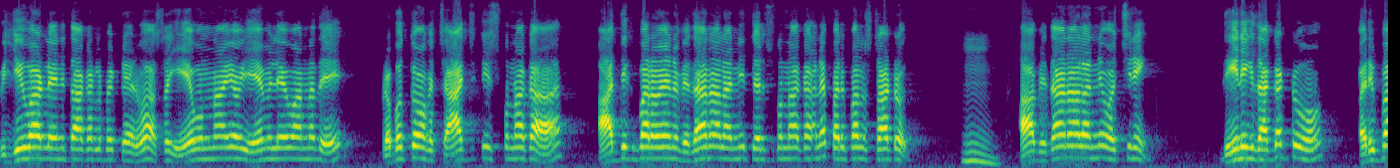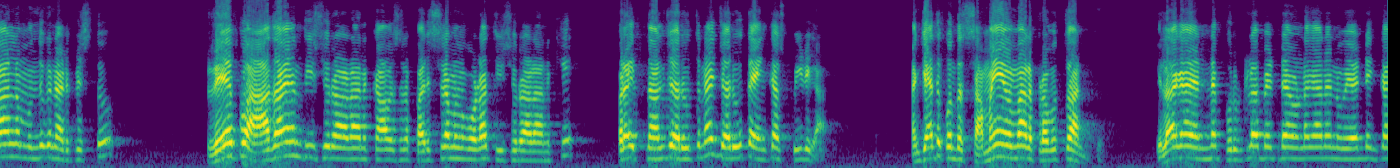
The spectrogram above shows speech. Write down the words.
విజయవాడలో ఎన్ని తాకట్లు పెట్టారు? అసలు ఏమున్నాయో ఏమి లేవు అన్నది ప్రభుత్వం ఒక ఛార్జ్ తీసుకున్నాక ఆర్థిక పరమైన విధానాలన్నీ తెలుసుకున్నాకనే పరిపాలన స్టార్ట్ అవుతుంది ఆ విధానాలన్నీ వచ్చినాయి. దీనికి తగ్గట్టు పరిపాలన ముందుకు నడిపిస్తూ రేపు ఆదాయం తీసుకురావడానికి కావలసిన పరిశ్రమలు కూడా తీసుకురావడానికి ప్రయత్నాలు జరుగుతున్నాయి. జరుగుతాయి ఇంకా స్పీడ్గా. అంచేత కొంత సమయం ఇవ్వాలి ప్రభుత్వానికి. ఇలాగా వెంటనే పురుట్లో పెట్టే ఉండగానే నువ్వేంటి ఇంకా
